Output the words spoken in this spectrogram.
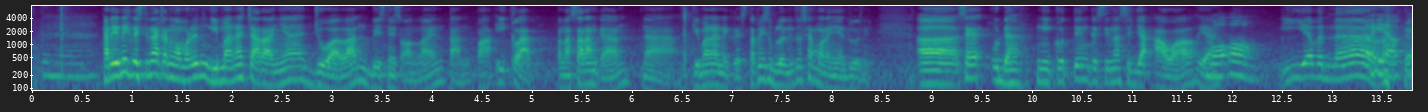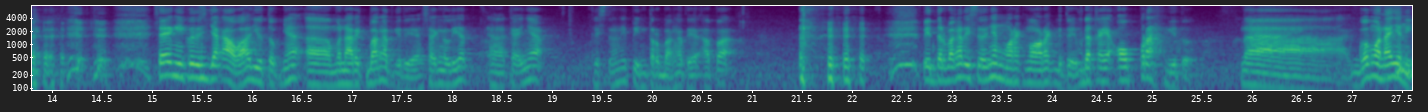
waktunya. Hari ini Christina akan ngomongin gimana caranya jualan bisnis online tanpa iklan. Penasaran kan? Nah, gimana nih Chris? Tapi sebelum itu saya mau nanya dulu nih. Eh, saya udah ngikutin Christina sejak awal ya. Bohong. Iya bener. Oh, iya, oke. saya ngikutin sejak awal YouTube-nya eh, menarik banget gitu ya. Saya ngelihat eh, kayaknya Christina ini pinter banget ya. Apa pinter banget istilahnya ngorek-ngorek gitu ya. Udah kayak Oprah gitu. Nah, gue mau nanya nih,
